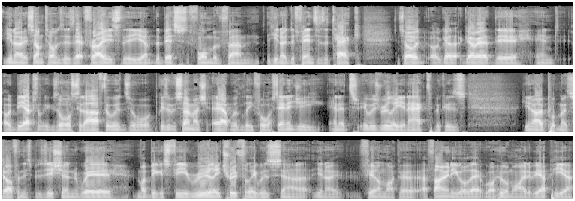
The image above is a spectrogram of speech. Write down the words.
you know sometimes there's that phrase the um, the best form of um, you know defense is attack. So I'd, I'd go, go out there and I would be absolutely exhausted afterwards, or because it was so much outwardly forced energy, and it's it was really an act because you know, I put myself in this position where my biggest fear, really, truthfully, was, uh, you know, feeling like a, a, phony or that. Well, who am I to be up here?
